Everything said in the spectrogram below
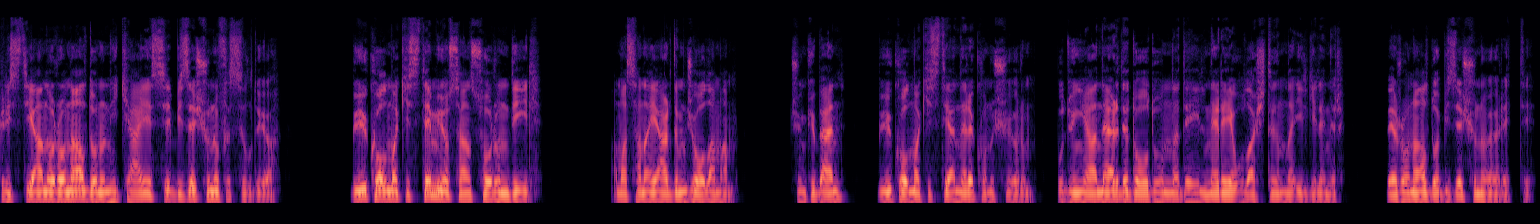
Cristiano Ronaldo'nun hikayesi bize şunu fısıldıyor. Büyük olmak istemiyorsan sorun değil. Ama sana yardımcı olamam. Çünkü ben büyük olmak isteyenlere konuşuyorum. Bu dünya nerede doğduğunla değil nereye ulaştığınla ilgilenir. Ve Ronaldo bize şunu öğretti.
